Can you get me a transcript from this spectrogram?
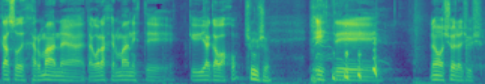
caso de Germán, eh, ¿te acordás Germán este, que vivía acá abajo? Yuyo. Este. no, yo era Yuyo.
